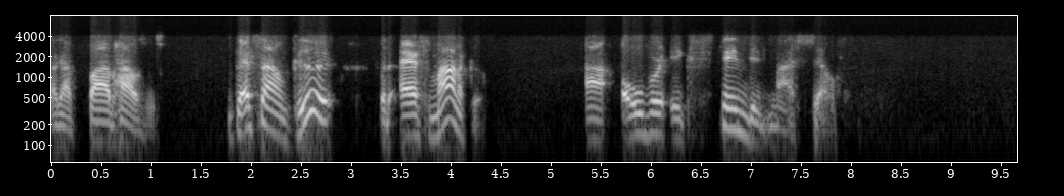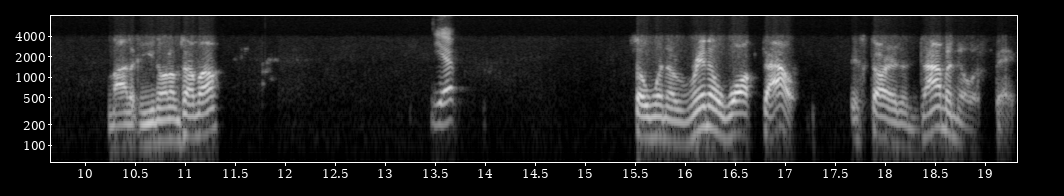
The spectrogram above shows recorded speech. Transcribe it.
I got five houses that sounds good, but ask Monica. I overextended myself. Monica, you know what I'm talking about? Yep. So when a renter walked out, it started a domino effect.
